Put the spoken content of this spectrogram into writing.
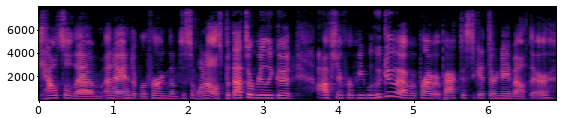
counsel them and I end up referring them to someone else. But that's a really good option for people who do have a private practice to get their name out there.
